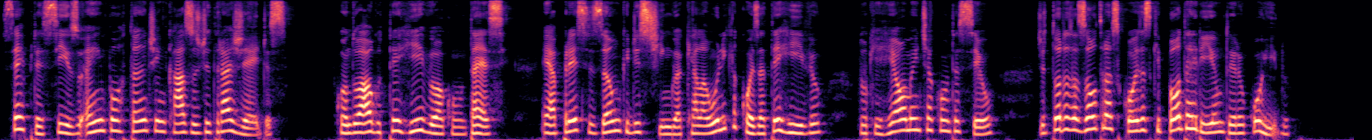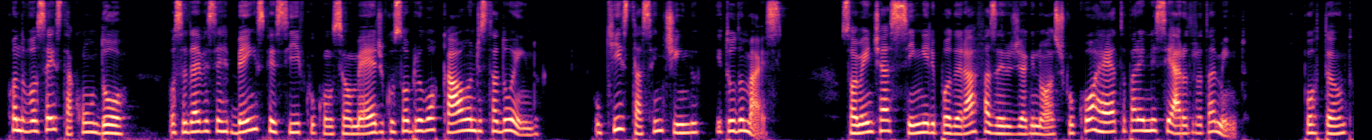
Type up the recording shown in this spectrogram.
Ser preciso é importante em casos de tragédias. Quando algo terrível acontece, é a precisão que distingue aquela única coisa terrível do que realmente aconteceu de todas as outras coisas que poderiam ter ocorrido. Quando você está com dor, você deve ser bem específico com seu médico sobre o local onde está doendo o que está sentindo e tudo mais. Somente assim ele poderá fazer o diagnóstico correto para iniciar o tratamento. Portanto,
